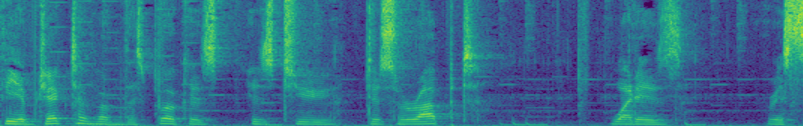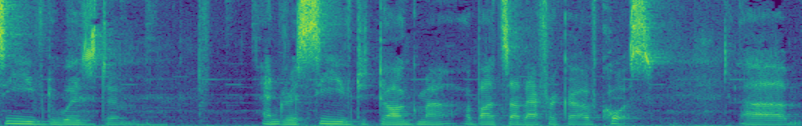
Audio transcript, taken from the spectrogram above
the objective of this book is, is to disrupt what is received wisdom and received dogma about South Africa, of course. Um,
